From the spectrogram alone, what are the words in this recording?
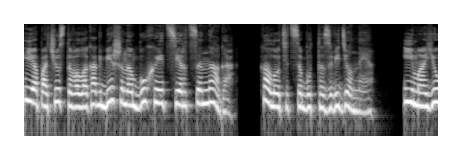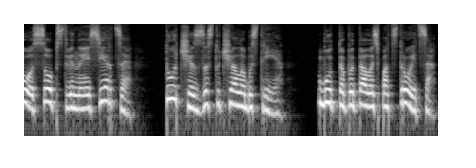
Я почувствовала, как бешено бухает сердце Нага, колотится будто заведенное. И мое собственное сердце тотчас застучало быстрее, будто пыталось подстроиться —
